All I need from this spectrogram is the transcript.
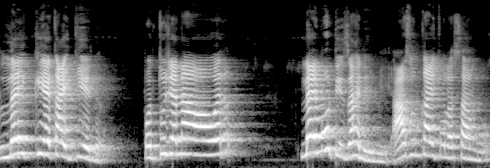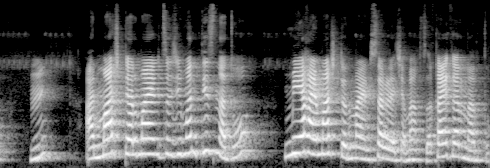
लय के काय केलं. पण तुझ्या नावावर लय मोठी झाली मी. अजून काय तुला सांगू? आणि मास्टर माइंडचं जी म्हणतीस ना तू मी आहे मास्टर माइंड सगळ्याच्या मागचं. काय करणार तू?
